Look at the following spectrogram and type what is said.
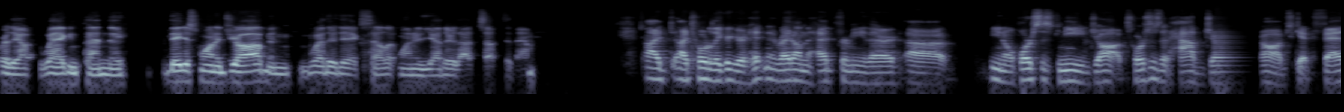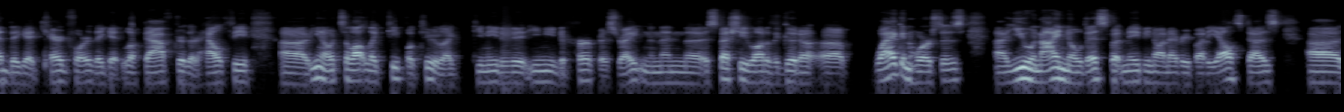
or the wagon pen, they they just want a job, and whether they excel at one or the other, that's up to them. I I totally agree. You're hitting it right on the head for me there. Uh, you know, horses need jobs. Horses that have jobs jobs get fed they get cared for they get looked after they're healthy uh, you know it's a lot like people too like you need a you need a purpose right and, and then the, especially a lot of the good uh, uh wagon horses, uh, you and I know this, but maybe not everybody else does. Uh,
